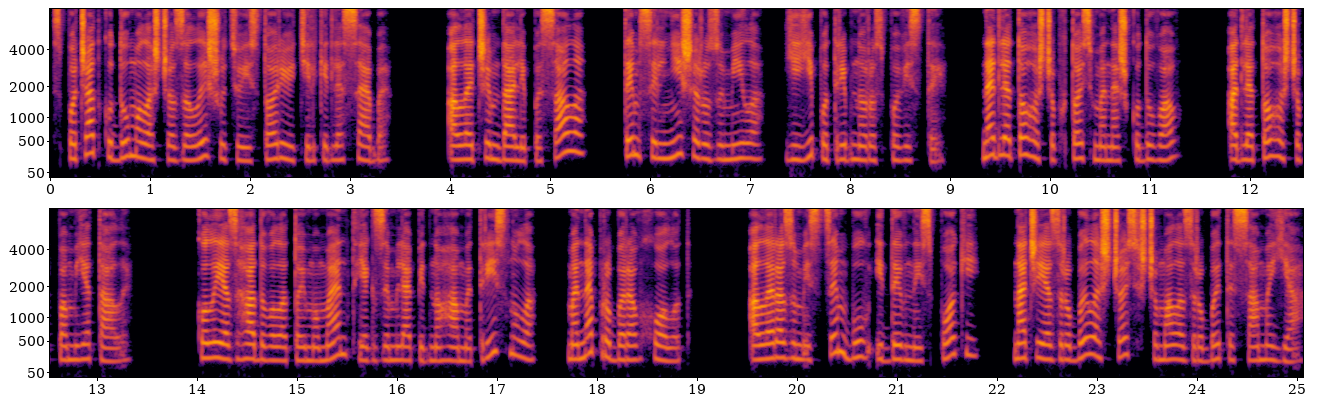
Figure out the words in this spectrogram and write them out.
Спочатку думала, що залишу цю історію тільки для себе, але чим далі писала, тим сильніше розуміла, її потрібно розповісти. Не для того, щоб хтось мене шкодував, а для того, щоб пам'ятали. Коли я згадувала той момент, як земля під ногами тріснула, мене пробирав холод. Але разом із цим був і дивний спокій, наче я зробила щось, що мала зробити саме я.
